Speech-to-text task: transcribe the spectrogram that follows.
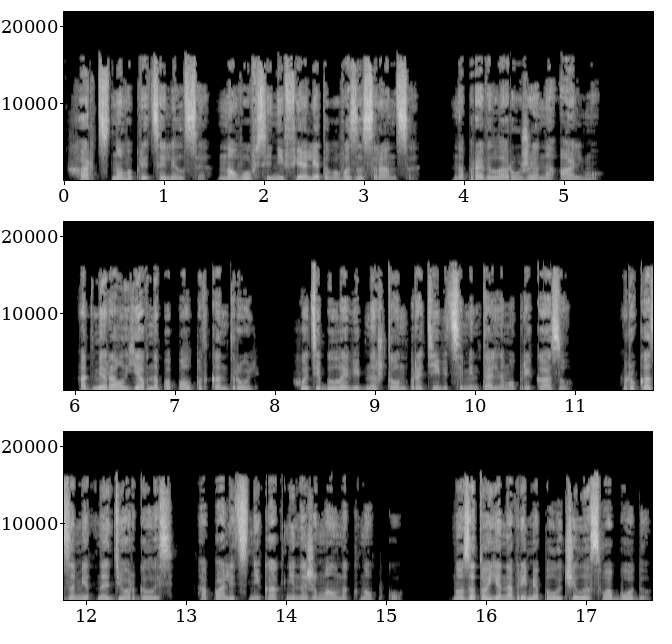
Харт снова прицелился, но вовсе не фиолетового засранца. Направил оружие на Альму. Адмирал явно попал под контроль, хоть и было видно, что он противится ментальному приказу. Рука заметно дергалась, а палец никак не нажимал на кнопку. Но зато я на время получила свободу,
